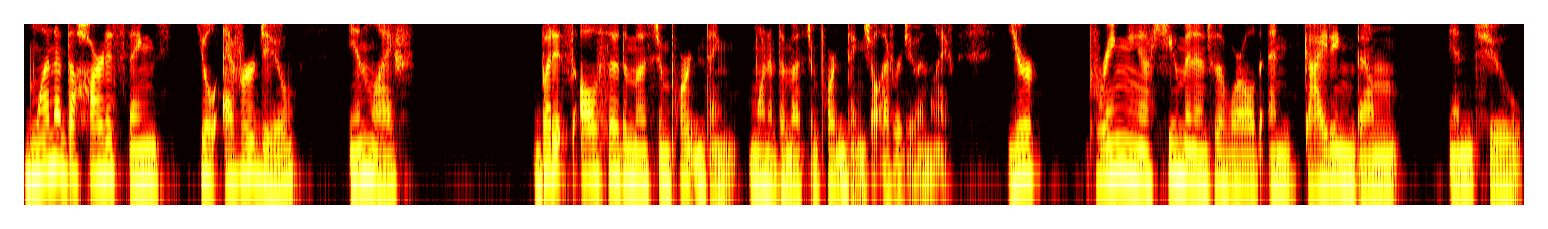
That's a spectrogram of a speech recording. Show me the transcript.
one of the hardest things you'll ever do in life. But it's also the most important thing, one of the most important things you'll ever do in life. You're bringing a human into the world and guiding them into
